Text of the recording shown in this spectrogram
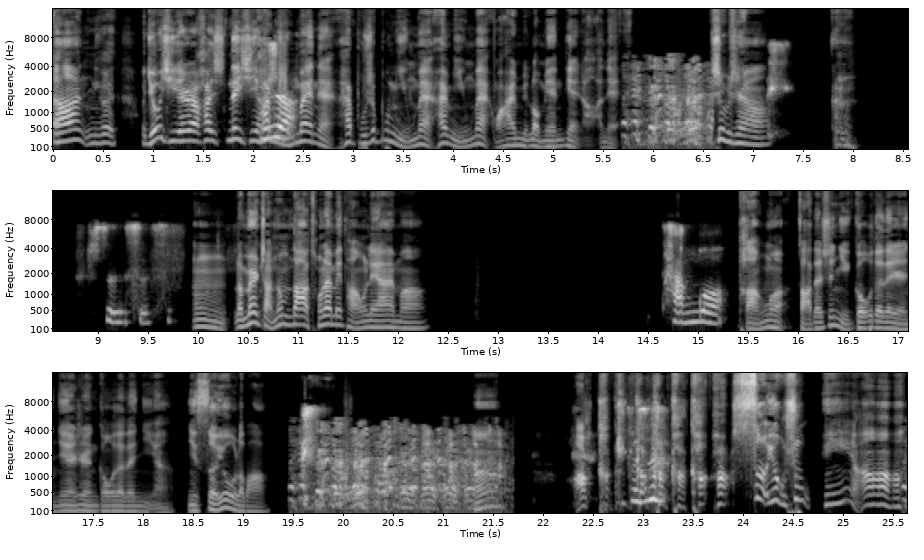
啊，你个，尤其是还内心还明白呢，还不是不明白，还明白，我还老腼腆啥的，是不是啊？是是是，嗯，老妹儿长这么大从来没谈过恋爱吗？谈过。谈过，咋的？是你勾搭的人家，是人勾搭的你啊？你色诱了吧？啊啊！咔咔咔咔咔咔，色诱术！哎呀啊！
